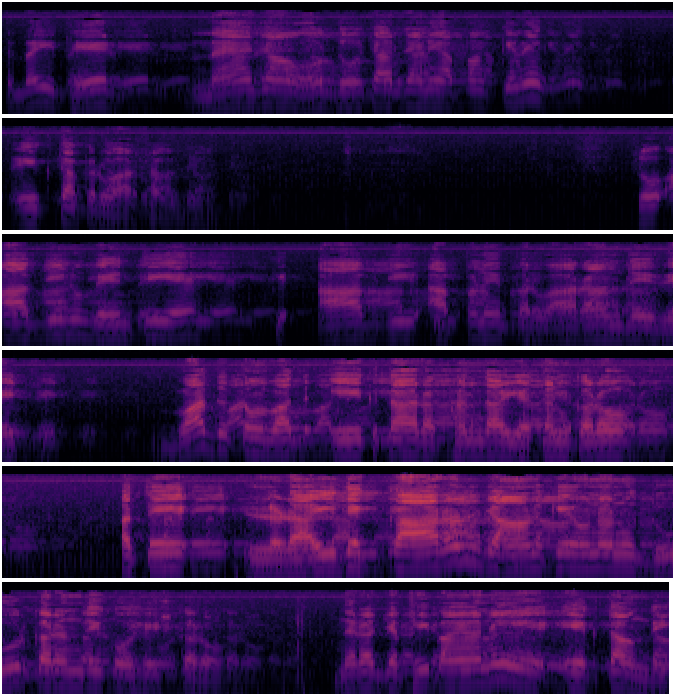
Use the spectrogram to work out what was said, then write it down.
ਤੇ ਬਈ ਫੇਰ ਮੈਂ ਜਾਂ ਹੋਰ ਦੋ ਚਾਰ ਜਣੇ ਆਪਾਂ ਕਿਵੇਂ ਏਕਤਾ ਕਰਵਾ ਸਕਦੇ ਹਾਂ? ਸੋ ਆਪ ਜੀ ਨੂੰ ਬੇਨਤੀ ਹੈ ਕਿ ਆਪ ਜੀ ਆਪਣੇ ਪਰਿਵਾਰਾਂ ਦੇ ਵਿੱਚ ਵੱਧ ਤੋਂ ਵੱਧ ਏਕਤਾ ਰੱਖਣ ਦਾ ਯਤਨ ਕਰੋ ਅਤੇ ਲੜਾਈ ਦੇ ਕਾਰਨ ਜਾਣ ਕੇ ਉਹਨਾਂ ਨੂੰ ਦੂਰ ਕਰਨ ਦੀ ਕੋਸ਼ਿਸ਼ ਕਰੋ। ਮੇਰਾ ਜੱਫੀ ਪਾਇਆ ਨਹੀਂ, ਏਕਤਾ ਹੁੰਦੀ।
